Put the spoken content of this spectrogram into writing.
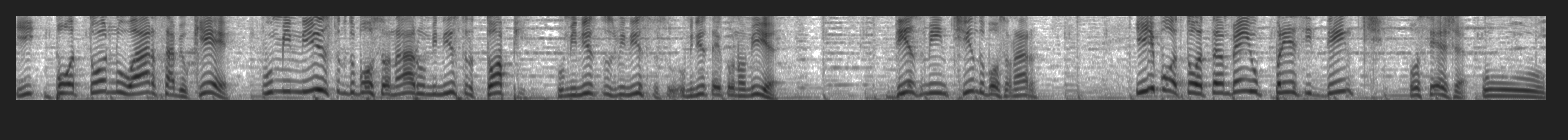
e botou no ar, sabe o quê? O ministro do Bolsonaro, o ministro top, o ministro dos ministros, o ministro da Economia, desmentindo o Bolsonaro. E botou também o presidente, ou seja, o,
